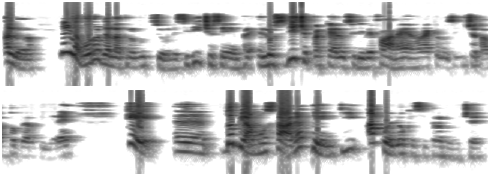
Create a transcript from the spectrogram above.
Allora, nel lavoro della traduzione si dice sempre, e lo si dice perché lo si deve fare, eh, non è che lo si dice tanto per dire, che eh, dobbiamo stare attenti a quello che si traduce.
